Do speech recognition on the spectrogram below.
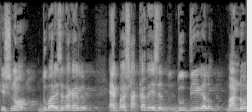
কৃষ্ণ দুবার এসে দেখা এলো একবার সাক্ষাতে এসে দুধ দিয়ে গেল বাণ্ড।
